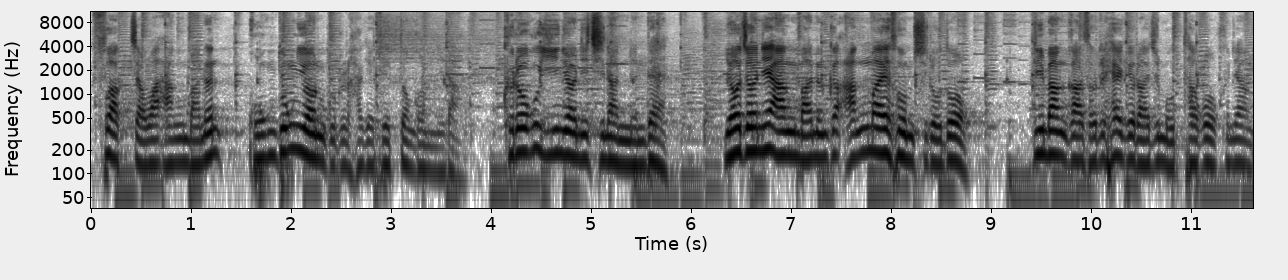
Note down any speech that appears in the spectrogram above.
수학자와 악마는 공동 연구를 하게 됐던 겁니다. 그러고 2년이 지났는데 여전히 악마는 그 악마의 솜씨로도 리만 가설을 해결하지 못하고 그냥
